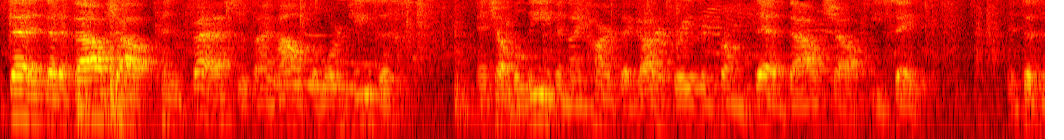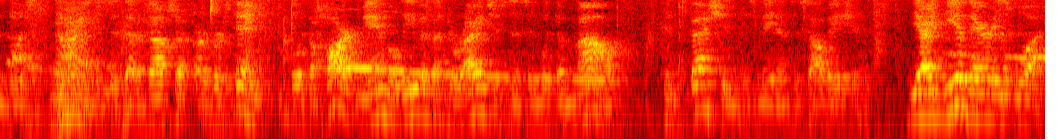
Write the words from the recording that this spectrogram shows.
Says that if thou shalt confess with thy mouth the Lord Jesus, and shalt believe in thine heart that God hath raised him from the dead, thou shalt be saved. It says in verse 9, it says that if thou shalt, or verse 10, with the heart man believeth unto righteousness, and with the mouth confession is made unto salvation. The idea there is what?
